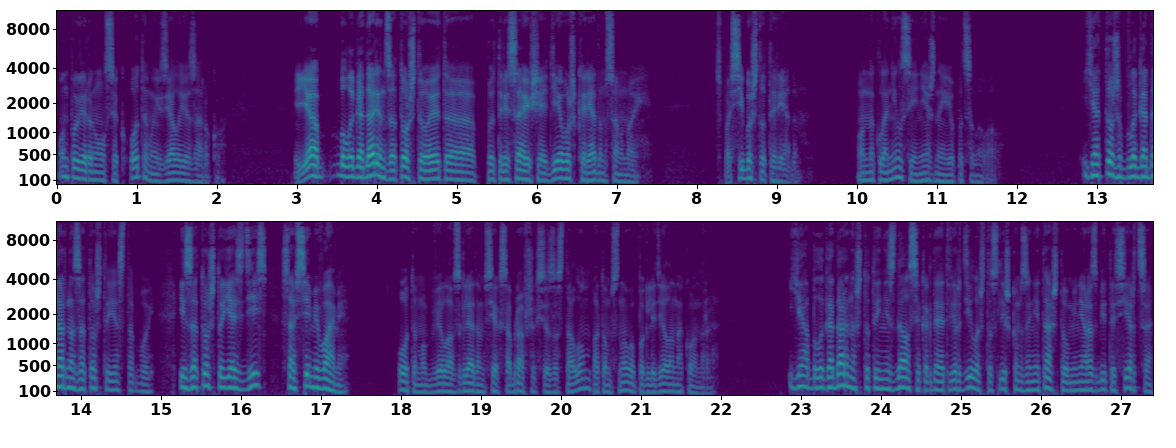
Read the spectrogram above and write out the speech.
Он повернулся к Отам и взял ее за руку. Я благодарен за то, что эта потрясающая девушка рядом со мной. Спасибо, что ты рядом. Он наклонился и нежно ее поцеловал. Я тоже благодарна за то, что я с тобой, и за то, что я здесь со всеми вами. Отом обвела взглядом всех собравшихся за столом, потом снова поглядела на Конора. Я благодарна, что ты не сдался, когда я твердила, что слишком занята, что у меня разбито сердце.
